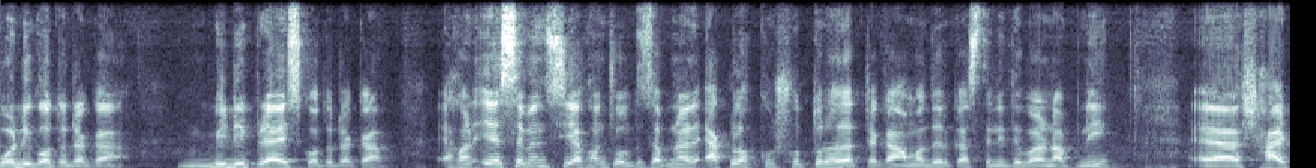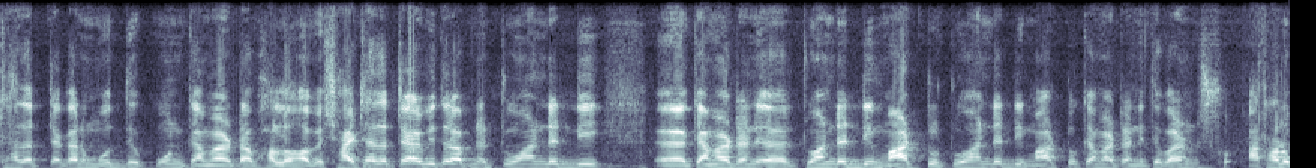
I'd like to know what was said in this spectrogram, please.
বডি কত টাকা? বিডি প্রাইস কত টাকা? এখন এস সেভেন সি এখন চলতেছে আপনার এক লক্ষ সত্তর হাজার টাকা আমাদের কাছ থেকে নিতে পারেন আপনি। ষাট হাজার টাকার মধ্যে কোন ক্যামেরাটা ভালো হবে? ষাট হাজার টাকার ভিতরে আপনি টু হান্ড্রেড ডি ক্যামেরাটা two hundred D mark two two hundred D mark two ক্যামেরাটা নিতে পারেন। আঠারো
